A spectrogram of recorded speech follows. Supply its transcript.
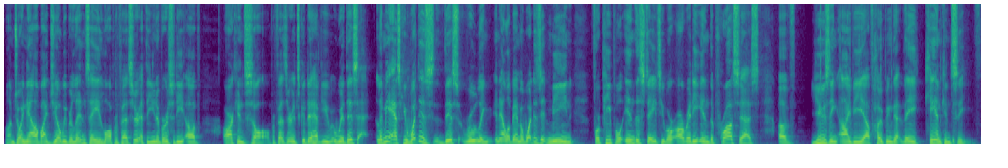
Well, I'm joined now by Jill Wieber Lens, a law professor at the University of Arkansas. Professor, it's good to have you with us. Let me ask you, what does this ruling in Alabama, what does it mean for people in the states who are already in the process of using IVF, hoping that they can conceive?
